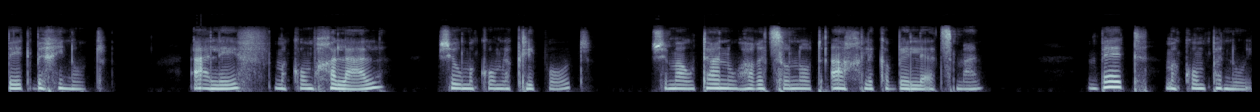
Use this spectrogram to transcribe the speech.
בית בחינות. א', מקום חלל, שהוא מקום לקליפות, שמהותן הוא הרצונות אך לקבל לעצמן. ב', מקום פנוי.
